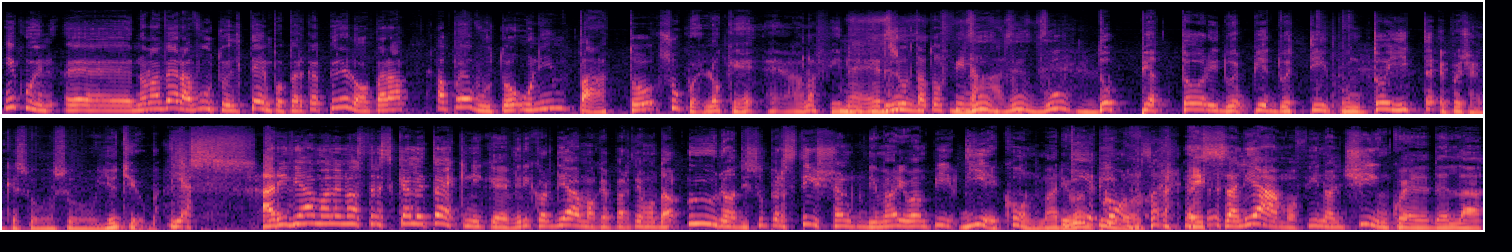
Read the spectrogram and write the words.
in cui eh, non aver avuto il tempo per capire l'opera ha poi avuto un impatto su quello che eh, alla fine è il risultato finale. www.doppiatori2p2t.it e poi c'è anche su, su YouTube. Yes. Arriviamo alle nostre scale tecniche. Vi ricordiamo che partiamo da 1 di Superstition di Mario Van Peebles, di e con Mario Di Van e con. Peebles e saliamo fino al 5 della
